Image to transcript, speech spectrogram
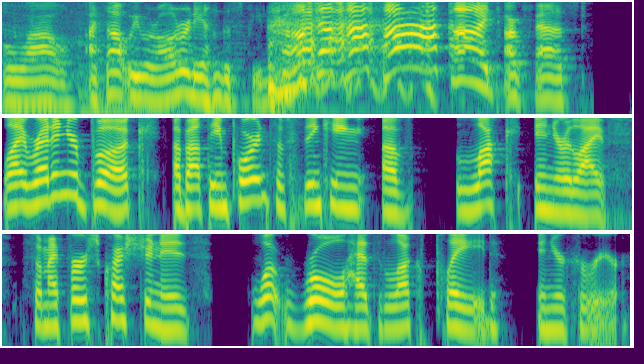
Oh, wow. I thought we were already on the speed round. I talk fast. Well, I read in your book about the importance of thinking of luck in your life. So, my first question is what role has luck played in your career?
